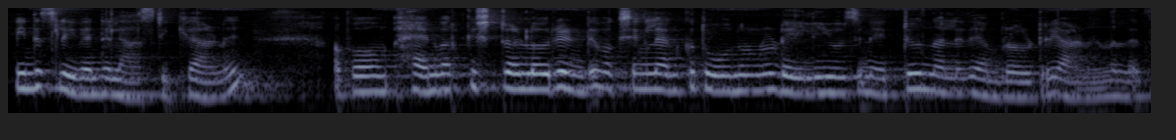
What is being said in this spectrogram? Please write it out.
ഇതിന്റെ സ്ലീവെന്റെ എലാസ്റ്റിക്കാണ് അപ്പോൾ ഹാൻഡ് വർക്ക് ഇഷ്ടമുള്ളവരുണ്ട്. പക്ഷേങ്കിൽ എനിക്ക് തോന്നുന്നു ഡെയിലി യൂസിന് ഏറ്റവും നല്ലത് എംബ്രോയ്ഡറി ആണ് എന്നുള്ളത്.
